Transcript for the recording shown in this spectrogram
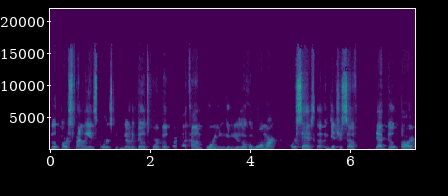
Built Bar's finally in stores. You can go to built or builtbar.com, or you can go to your local Walmart or Sam's Club and get yourself that Built Bar.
